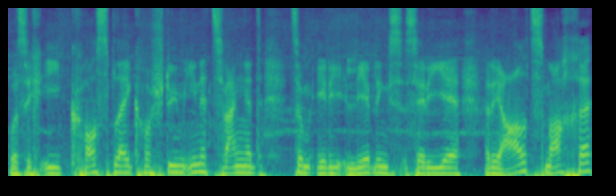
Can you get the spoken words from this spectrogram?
die sich in Cosplay-Kostüme reinzwängen, um ihre Lieblingsserie real zu machen.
